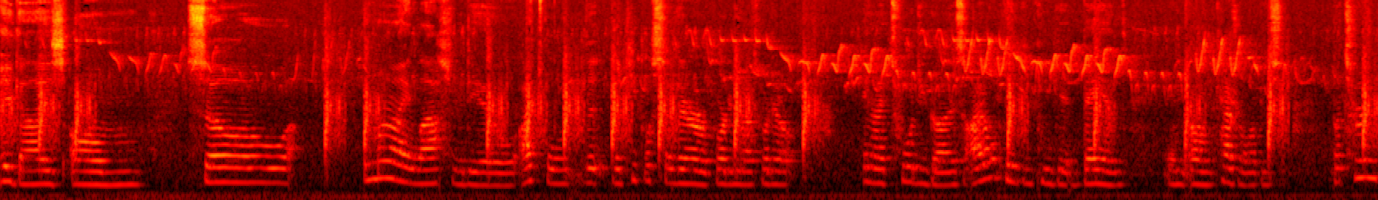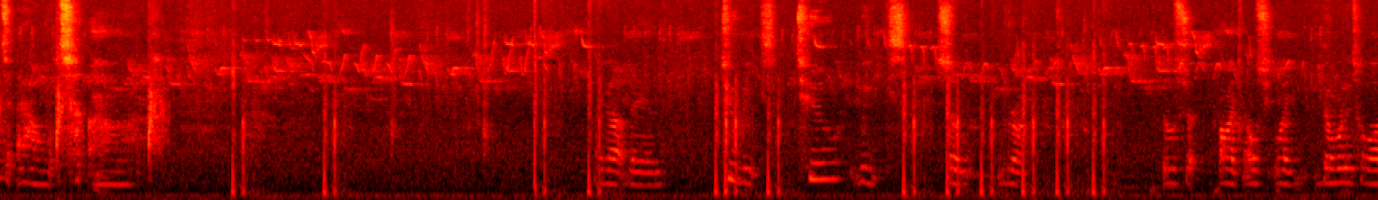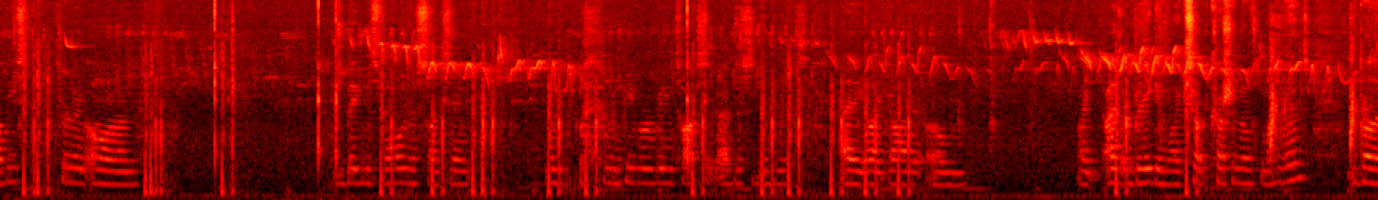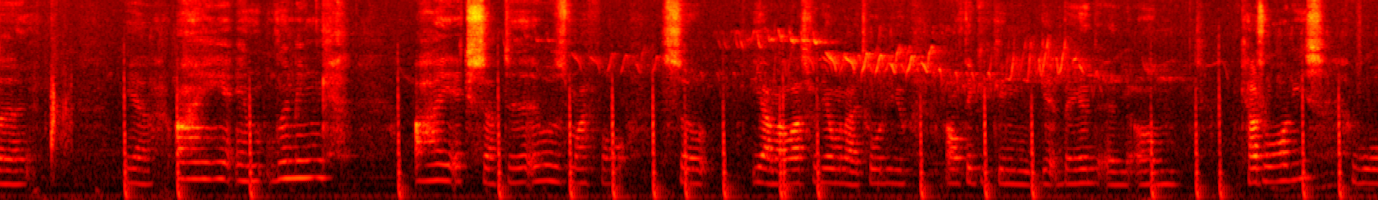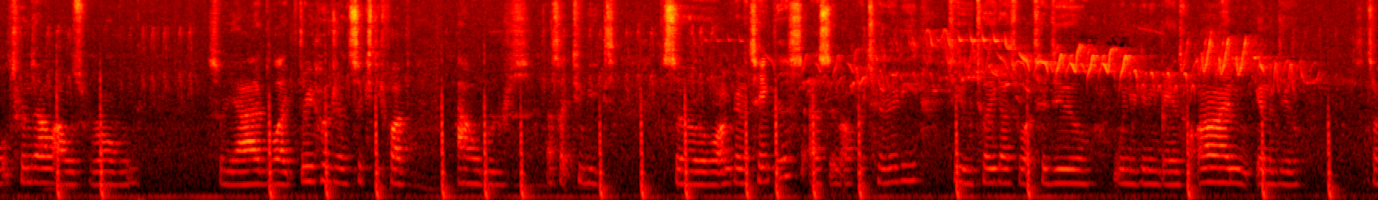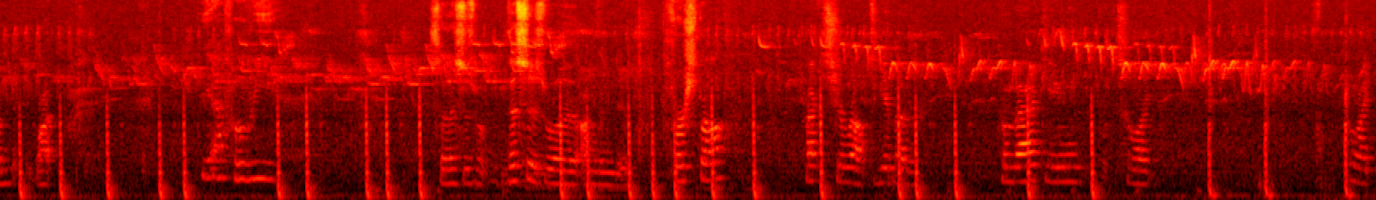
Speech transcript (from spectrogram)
Hey guys, um, so in my last video, I told the, the people said they were recording my video, and I told you guys I don't think you can get banned in um casual lobbies, but turns out, uh, I got banned. Two weeks, two weeks. So, bro, it was uh, like I was like going into lobbies, turning on big and small, just like saying when, when people were being toxic, I just did this. I like got um, like either big and like start crushing them with my hands, but yeah, I am limbing. I accept it. It was my fault. So yeah, my last video when I told you I don't think you can get banned in um casual lobbies. Well, turns out I was wrong. So yeah, I had like 365 hours. That's like two weeks. So I'm gonna take this as an opportunity to tell you guys what to do when you're getting banned. So I'm gonna do. So what? Yeah, for me. So this is what this is what I'm gonna do. First off, practice your route to get better. Come back, you need to like, like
